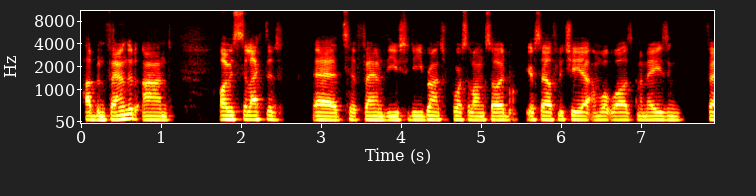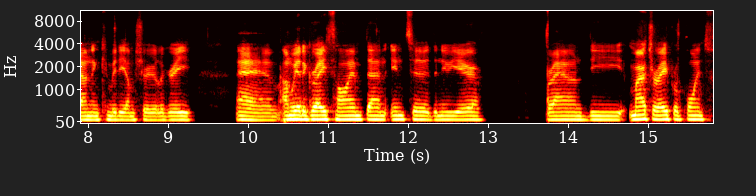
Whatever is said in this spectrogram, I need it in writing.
had been founded, and I was selected uh, to found the UCD branch, of course, alongside yourself, Lucia, and what was an amazing founding committee. I'm sure you'll agree. Um, and we had a great time then into the new year around the March or April point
